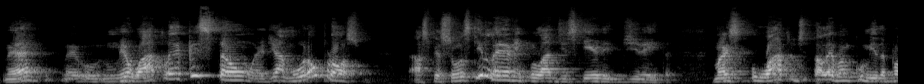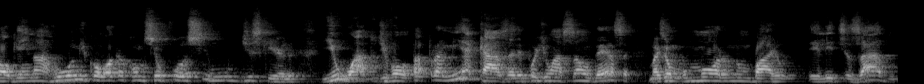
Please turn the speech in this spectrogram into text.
né? O meu ato é cristão, é de amor ao próximo. as pessoas que levem para o lado de esquerda e de direita. Mas o ato de estar tá levando comida para alguém na rua me coloca como se eu fosse um de esquerda. E o ato de voltar para minha casa depois de uma ação dessa, mas eu moro num bairro elitizado,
